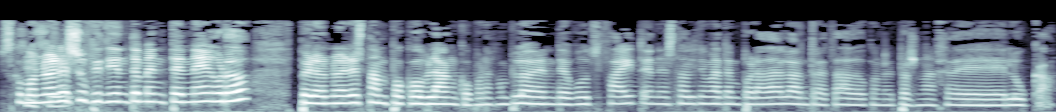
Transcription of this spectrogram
Es como Sí, no sí. eres suficientemente negro, pero no eres tampoco blanco. Por ejemplo, en The Good Fight, en esta última temporada, lo han tratado con el personaje de Luca.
